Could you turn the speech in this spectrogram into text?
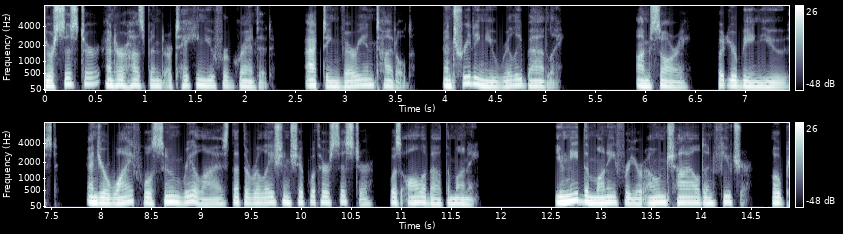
Your sister and her husband are taking you for granted, acting very entitled, and treating you really badly. I'm sorry, but you're being used, and your wife will soon realize that the relationship with her sister was all about the money. You need the money for your own child and future, OP.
